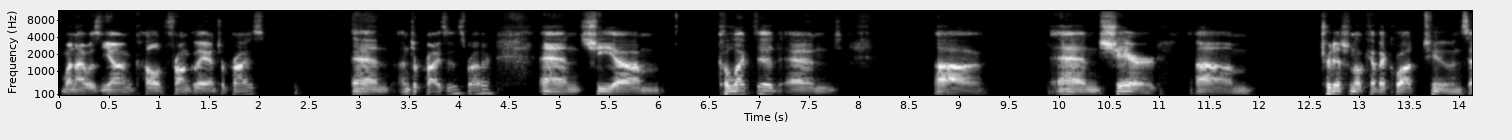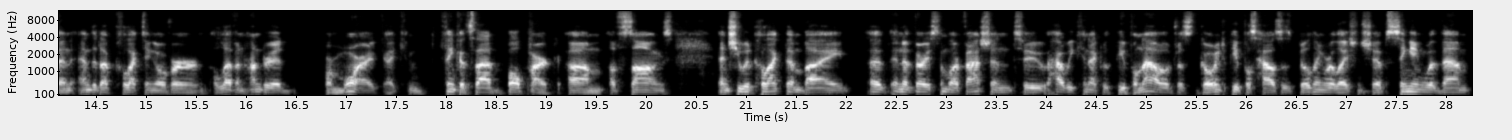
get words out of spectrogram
when I was young called Franglais Enterprise and Enterprises rather, and she um, collected and uh, and shared um, traditional Quebecois tunes and ended up collecting over 1100 or more. I, I can think it's that ballpark um, of songs and she would collect them by uh, in a very similar fashion to how we connect with people now of just going to people's houses building relationships singing with them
